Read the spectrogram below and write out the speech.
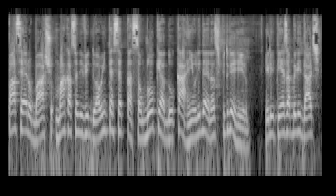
passe aéreo baixo, marcação individual, interceptação, bloqueador, carrinho, liderança, espírito guerreiro. Ele tem as habilidades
